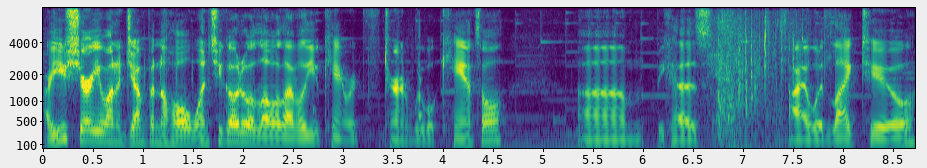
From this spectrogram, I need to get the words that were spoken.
Are you sure you want to jump in the hole? Once you go to a lower level, you can't return. We will cancel um, because I would like to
